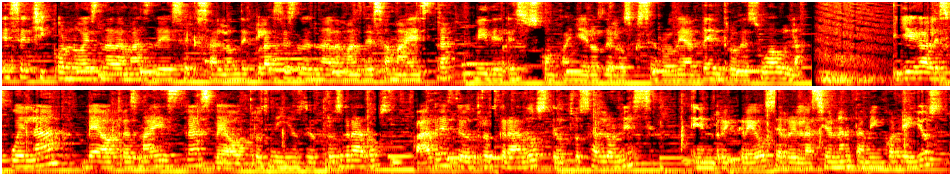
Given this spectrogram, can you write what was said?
ese chico no es nada más de ese salón de clases, no es nada más de esa maestra, ni de esos compañeros de los que se rodea dentro de su aula. Llega a la escuela, ve a otras maestras, ve a otros niños de otros grados, padres de otros grados, de otros salones, en recreo se relacionan también con ellos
